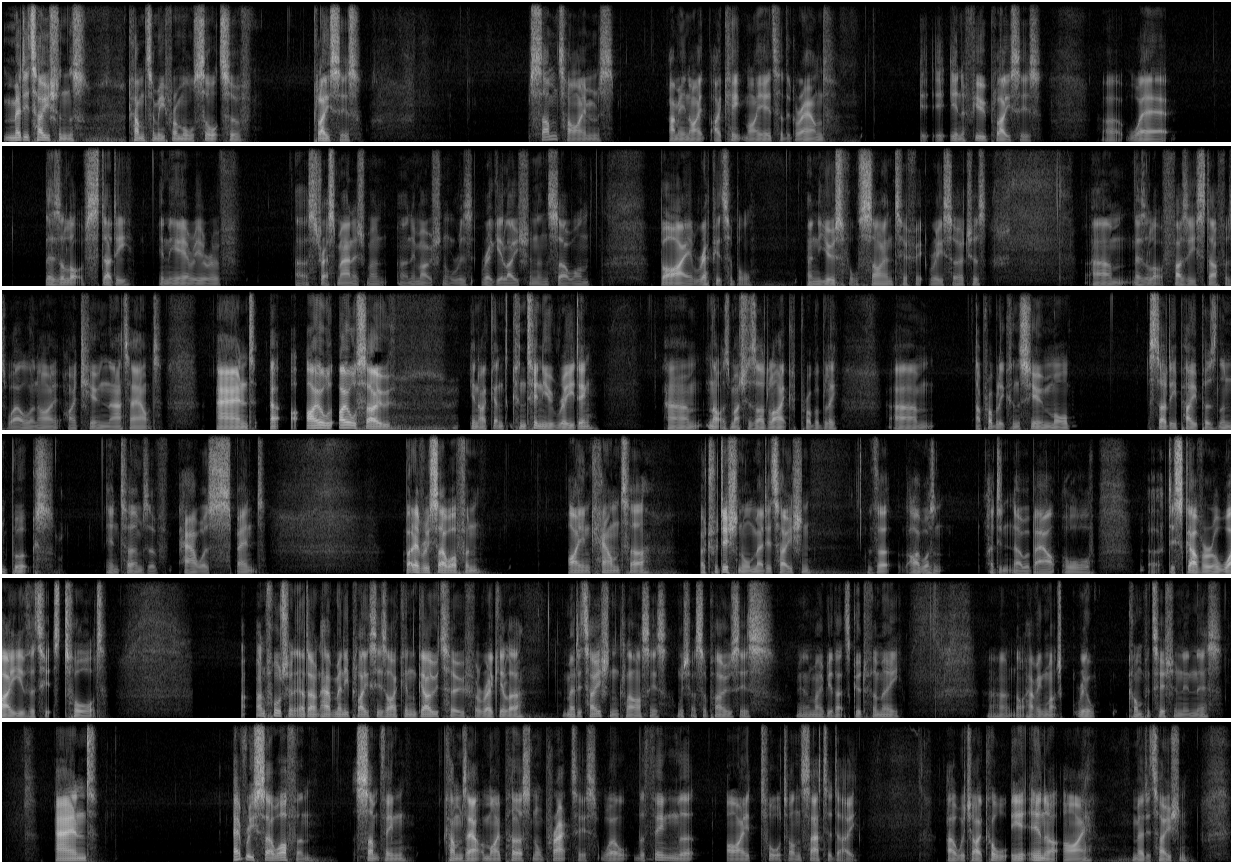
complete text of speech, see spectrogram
meditations come to me from all sorts of places. Sometimes, I mean, I, I keep my ear to the ground in a few places uh, where there's a lot of study in the area of uh, stress management and emotional res- regulation and so on by reputable and useful scientific researchers. Um, there's a lot of fuzzy stuff as well, and I, I tune that out. And uh, I, I also, you know, I can continue reading, um, not as much as I'd like, probably. Um, I probably consume more study papers than books in terms of hours spent. But every so often, I encounter a traditional meditation that I wasn't, I didn't know about, or uh, discover a way that it's taught. Unfortunately, I don't have many places I can go to for regular meditation classes, which I suppose is, you know, maybe that's good for me, uh, not having much real competition in this. And every so often, something comes out of my personal practice. Well, the thing that I taught on Saturday, uh, which I call the inner eye meditation,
